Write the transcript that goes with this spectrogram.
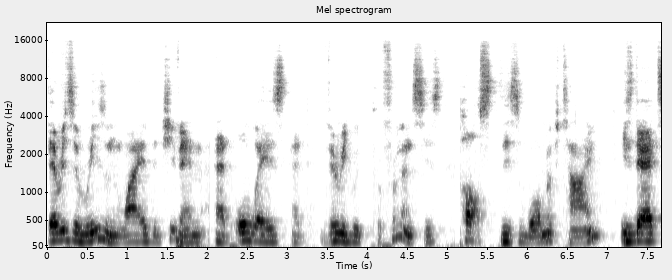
there is a reason why the JVM had always had very good performances past this warm-up time is that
